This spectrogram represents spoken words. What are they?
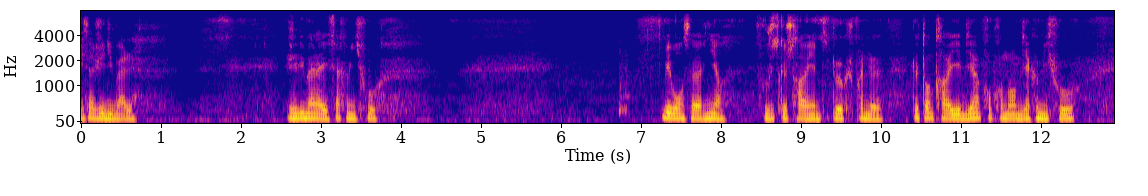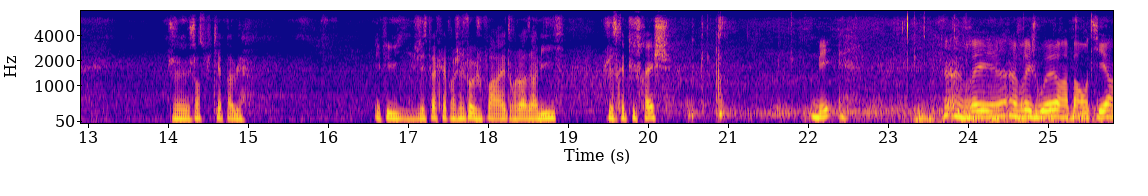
Et ça j'ai du mal. J'ai du mal à les faire comme il faut. Mais bon, ça va venir. Il faut juste que je travaille un petit peu, que je prenne le, temps de travailler bien, proprement, bien comme il faut. J'en suis capable. Et puis j'espère que la prochaine fois que je vous parlerai de roller derby, je serai plus fraîche. Mais un vrai, joueur à part entière.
